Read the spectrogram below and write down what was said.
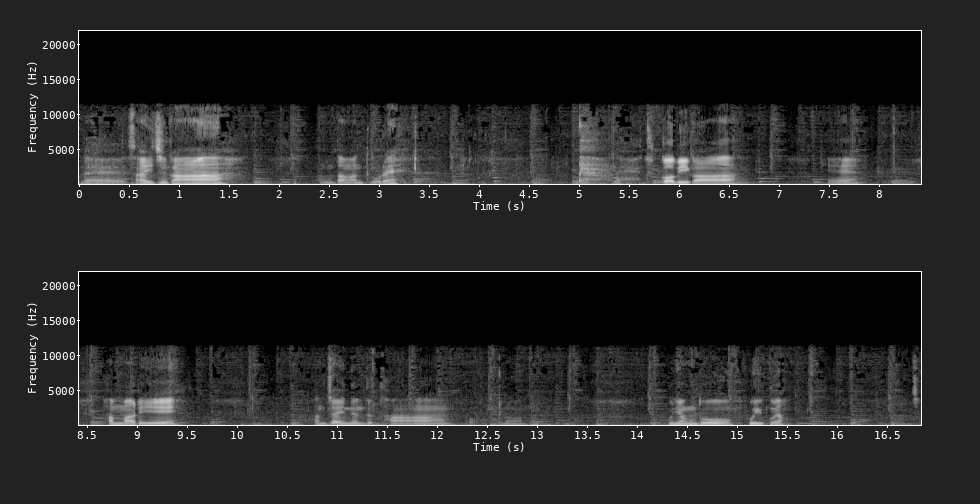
네, 사이즈가 상당한 돌에 네, 두꺼비가 이렇게 한 마리 앉아 있는 듯한 뭐 그런 문양도 보이고요. 자.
